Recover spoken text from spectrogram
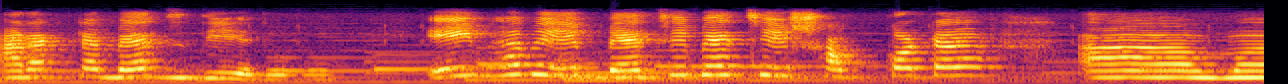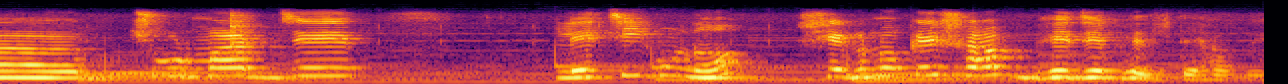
আর একটা ব্যাচ দিয়ে দেবো। এইভাবে ব্যাচে ব্যাচে সবকটা চুরমার যে লেচিগুলো, সেগুলোকে সব ভেজে ফেলতে হবে।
